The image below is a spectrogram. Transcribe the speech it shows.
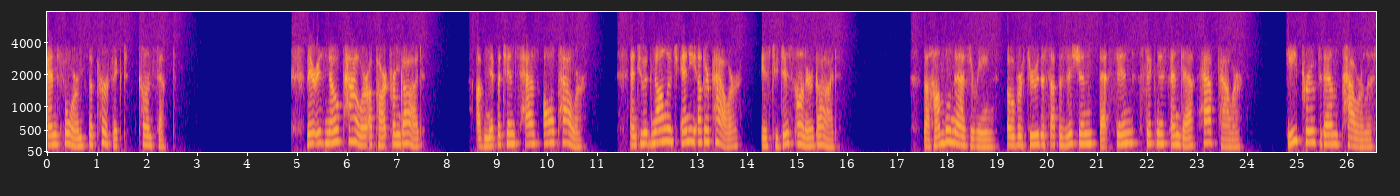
and form the perfect concept. There is no power apart from God. Omnipotence has all power, and to acknowledge any other power is to dishonor God. The humble Nazarene overthrew the supposition that sin, sickness, and death have power he proved them powerless.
